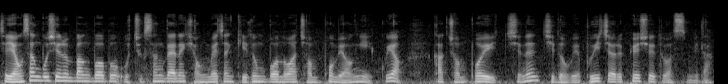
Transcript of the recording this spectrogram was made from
제 영상 보시는 방법은 우측 상단에 경매장 기둥번호와 점포명이 있고요. 각 점포의 위치는 지도 위에 V자로 표시해 두었습니다.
